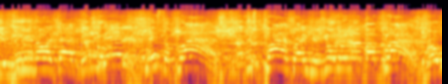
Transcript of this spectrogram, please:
give me. Do you know what that That's means, man? It's the plies. This plies right here. You don't know nothing about plies, bro.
